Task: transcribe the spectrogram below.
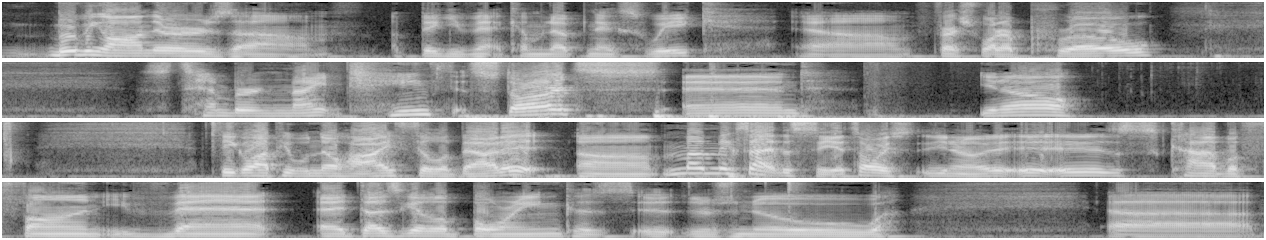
moving on, there's um, a big event coming up next week. Um, Freshwater Pro, September 19th it starts, and you know, think a lot of people know how I feel about it. Um, I'm excited to see. It's always, you know, it, it is kind of a fun event. It does get a little boring because there's no uh,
